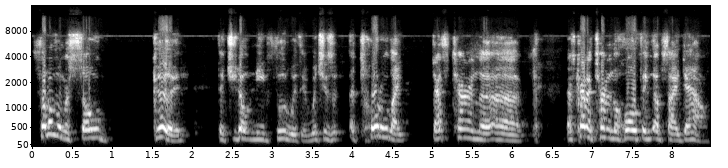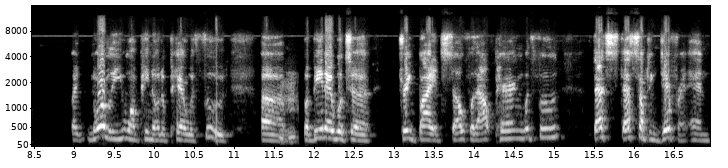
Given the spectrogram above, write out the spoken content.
some of them are so good that you don't need food with it, which is a, total like that's turning the uh, that's kind of turning the whole thing upside down. Like normally you want Pinot to pair with food, um, mm-hmm. but being able to drink by itself without pairing with food, that's that's something different. And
